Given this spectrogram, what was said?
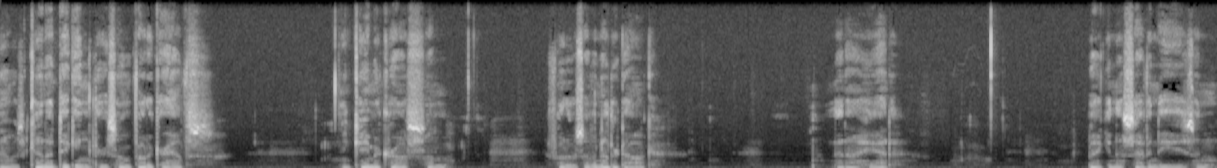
I was kind of digging through some photographs and came across some photos of another dog that I had back in the 70s and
